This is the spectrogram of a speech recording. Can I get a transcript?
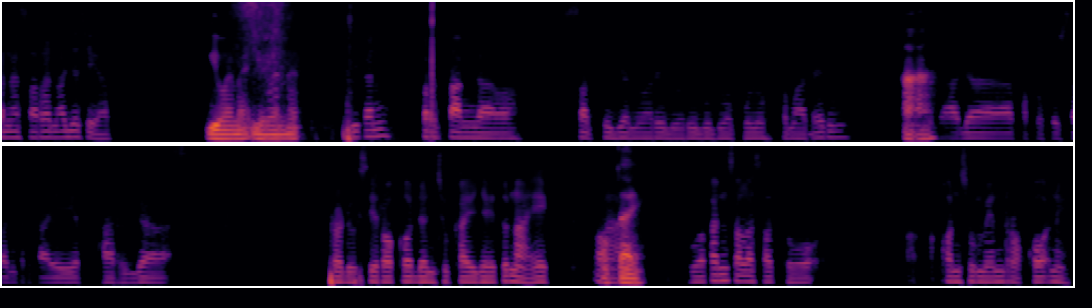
penasaran aja sih ya gimana gimana jadi kan per tanggal 1 Januari 2020 kemarin uh-uh. ada keputusan terkait harga produksi rokok dan cukainya itu naik. Oke. Okay. Nah, gua kan salah satu konsumen rokok nih.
